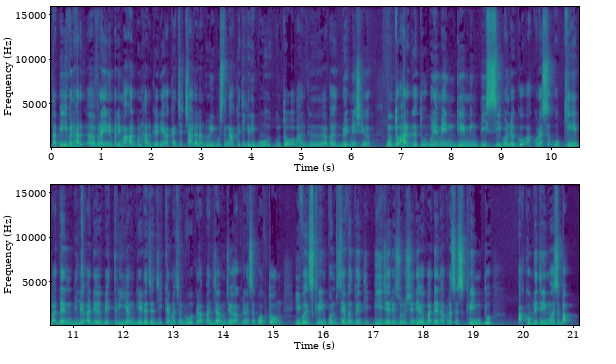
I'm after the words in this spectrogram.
Tapi even harga, uh, variant yang paling mahal pun harga dia akan cecah dalam 2,500 ke 3,000 untuk harga apa duit Malaysia. Untuk harga tu boleh main gaming PC on the go aku rasa okay. But then bila ada bateri yang dia dah janjikan macam 2 ke 8 jam je aku dah rasa potong. Even screen pun 720p je resolution dia. But then aku rasa screen tu aku boleh terima sebab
